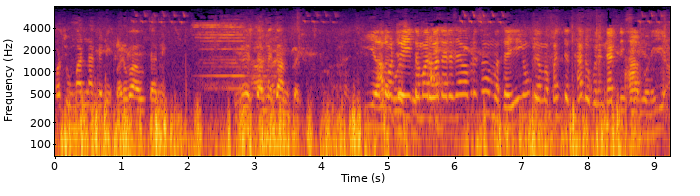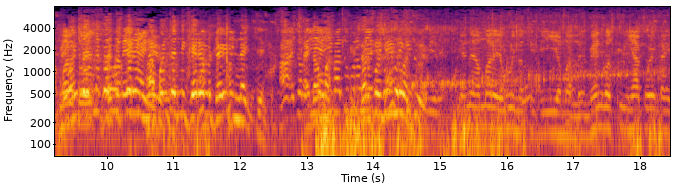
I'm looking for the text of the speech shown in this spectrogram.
પશુ માર નાખે નહીં ભરવા આવતા નહીં. વ્યવસ્થા અમે કામ કરી. ઈ અલગ આપણ જો ઈ વસ્તુ. તમારી વાત હારે સાહેબ આપણે સહમત થાય ઈ શું પંચાયત ખાડો કરીને નાખી હા દઈશું. પણ ઈ અમારે તો પંચાયતને કરવું જ કરે ના પંચાયતની ઘેરે અમે ઢળી જ નાખીએ હા, એ તો આ ઈ- ગામમાં ઈ વાત ઉપર અમે સરપંચ એને ઉતરવો જ કીધું એવી. એને અમારે એવું નથી કે અમારે મેઇન વસ્તુ અહીંયા કોઈ કઈ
